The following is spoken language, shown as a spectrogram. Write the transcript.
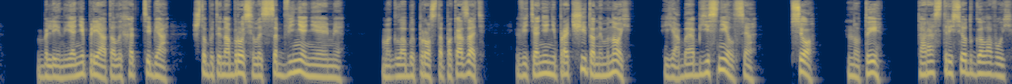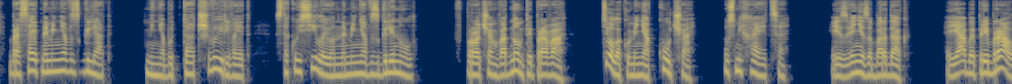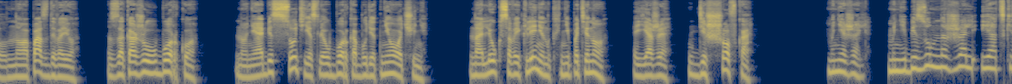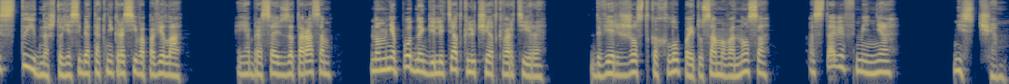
Блин, я не прятал их от тебя, чтобы ты набросилась с обвинениями. Могла бы просто показать, ведь они не прочитаны мной. Я бы объяснился. Все. Но ты...» Тарас трясет головой, бросает на меня взгляд. Меня будто отшвыривает. С такой силой он на меня взглянул. «Впрочем, в одном ты права. Тёлок у меня куча». Усмехается. «Извини за бардак. Я бы прибрал, но опаздываю. Закажу уборку. Но не обессудь, если уборка будет не очень. На люксовый клининг не потяну. Я же дешевка. Мне жаль. Мне безумно жаль и адски стыдно, что я себя так некрасиво повела. Я бросаюсь за Тарасом, но мне под ноги летят ключи от квартиры. Дверь жестко хлопает у самого носа, оставив меня ни с чем.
